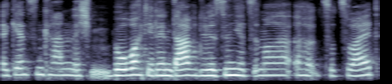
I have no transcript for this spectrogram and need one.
ergänzen kann, ich beobachte ja den David, wir sind jetzt immer äh, zu zweit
